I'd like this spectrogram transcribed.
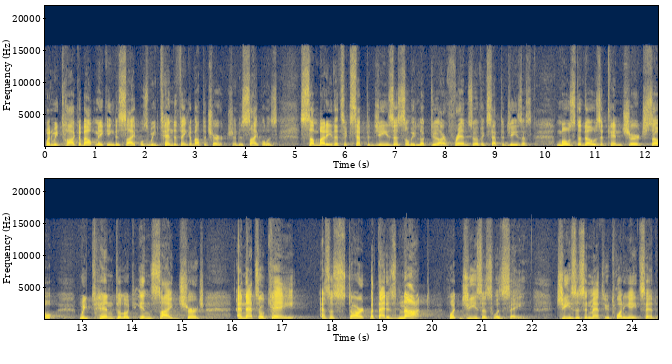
When we talk about making disciples, we tend to think about the church. A disciple is somebody that's accepted Jesus, so we look to our friends who have accepted Jesus. Most of those attend church, so we tend to look inside church. And that's okay as a start, but that is not what Jesus was saying. Jesus in Matthew 28 said,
